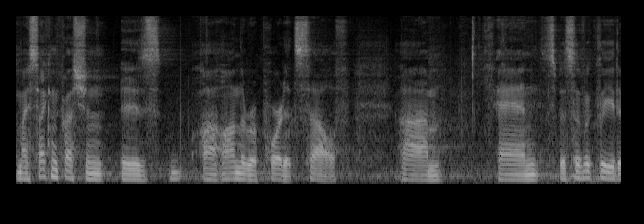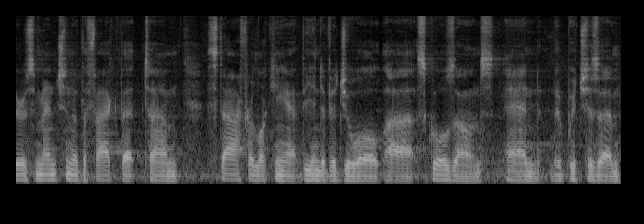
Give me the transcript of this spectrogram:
my second question is uh, on the report itself. Um, and specifically, there's mention of the fact that um, staff are looking at the individual uh, school zones, and which is a,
